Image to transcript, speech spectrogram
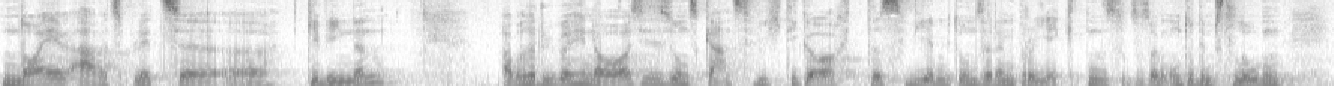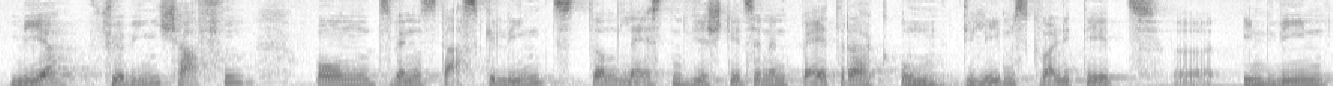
neue Arbeitsplätze gewinnen. Aber darüber hinaus ist es uns ganz wichtig auch, dass wir mit unseren Projekten sozusagen unter dem Slogan mehr für Wien schaffen. Und wenn uns das gelingt, dann leisten wir stets einen Beitrag, um die Lebensqualität äh, in Wien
